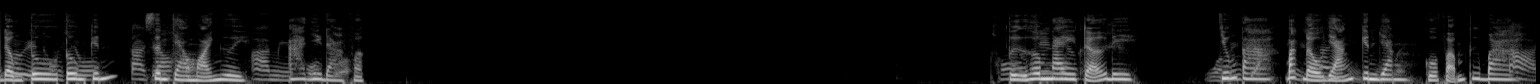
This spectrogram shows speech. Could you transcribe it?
đồng tu tôn kính. Xin chào mọi người. A-di-đà Phật. Từ hôm nay trở đi Chúng ta bắt đầu giảng kinh văn của phẩm thứ ba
